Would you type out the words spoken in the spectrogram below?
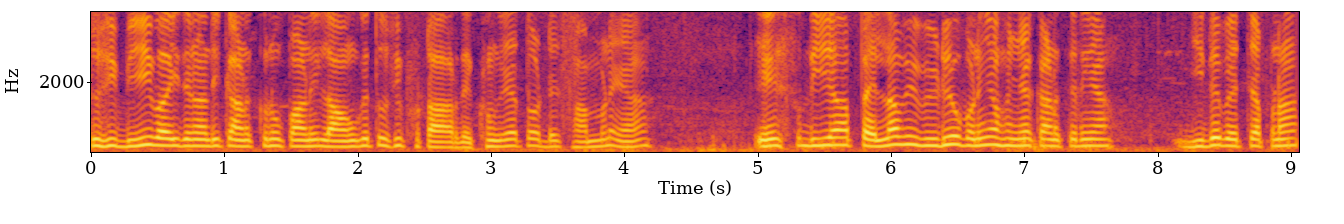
ਤੁਸੀਂ 20 22 ਦਿਨਾਂ ਦੀ ਕਣਕ ਨੂੰ ਪਾਣੀ ਲਾਓਗੇ, ਤੁਸੀਂ ਫੁਟਾਰ ਦੇਖੋਗੇ ਤੁਹਾਡੇ ਸਾਹਮਣੇ ਆ। ਇਸ ਦੀਆਂ ਪਹਿਲਾਂ ਵੀ ਵੀਡੀਓ ਬਣੀਆਂ ਹੋਈਆਂ ਕਣਕ ਦੀਆਂ, ਜਿਹਦੇ ਵਿੱਚ ਆਪਣਾ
